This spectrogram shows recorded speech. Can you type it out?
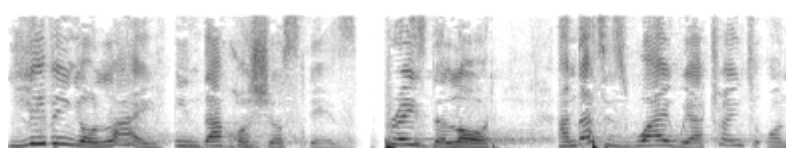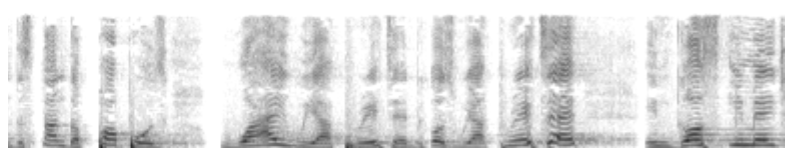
living your life in that consciousness. Praise the Lord. And that is why we are trying to understand the purpose, why we are created. Because we are created in God's image.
